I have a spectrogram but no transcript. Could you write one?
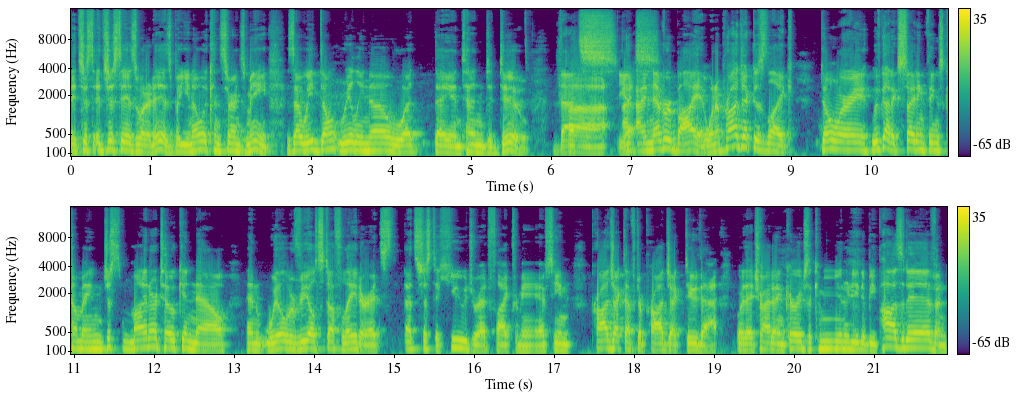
It just it just is what it is. But you know what concerns me is that we don't really know what they intend to do. That's uh, yes. I, I never buy it when a project is like don't worry, we've got exciting things coming. Just mine our token now, and we'll reveal stuff later. It's that's just a huge red flag for me. I've seen project after project do that, where they try to encourage the community to be positive, and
